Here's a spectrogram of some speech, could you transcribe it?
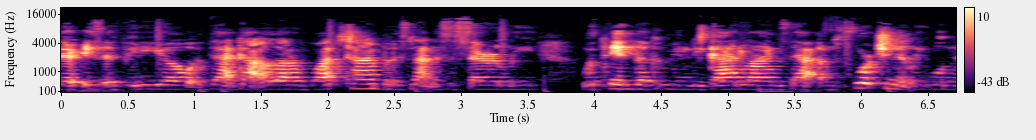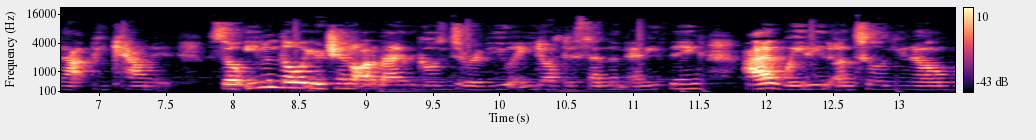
there is a video that got a lot of watch time, but it's not necessarily within the community guidelines that unfortunately will not be counted. So even though your channel automatically goes into review and you don't have to send them anything, I waited until, you know,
